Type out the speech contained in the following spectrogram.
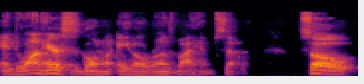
and Dajuan Harris is going on 8-0 runs by himself. So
